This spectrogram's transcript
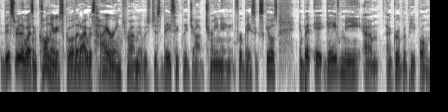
this really wasn't culinary school that I was hiring from. It was just basically job training for basic skills. But it gave me um, a group of people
